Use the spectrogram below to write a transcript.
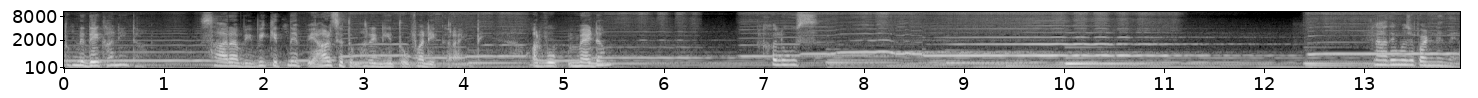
तुमने देखा नहीं था? सारा बीबी कितने प्यार से तुम्हारे लिए तोहफा लेकर आई थी। और वो मैडम? खलूस। दादी मुझे पढ़ने दें।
